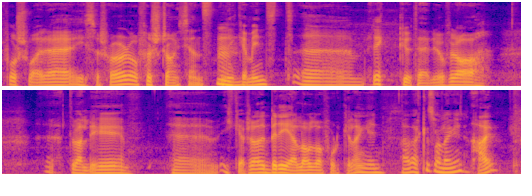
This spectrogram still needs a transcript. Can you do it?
Forsvaret i seg sjøl, og førstegangstjenesten mm. ikke minst, eh, rekrutterer jo fra et veldig eh, Ikke fra det brede lag av folket lenger. Nei, det er ikke sånn lenger. Nei.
